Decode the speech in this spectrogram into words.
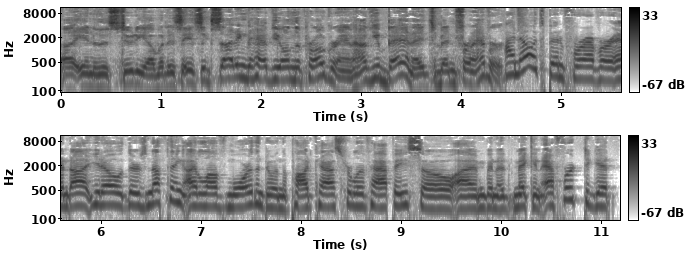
uh, into the studio. But it's it's exciting to have you on the program. How have you been? It's been forever. I know it's been forever, and uh, you know, there's nothing I love more than doing the podcast for Live Happy. So I'm going to make an effort to get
